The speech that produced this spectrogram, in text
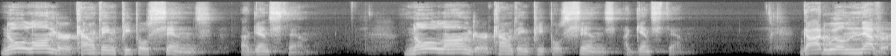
no longer counting people's sins against them no longer counting people's sins against them. God will never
